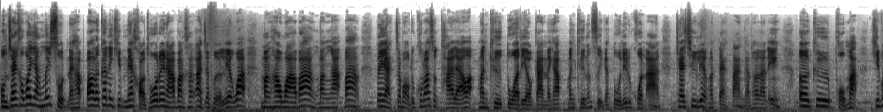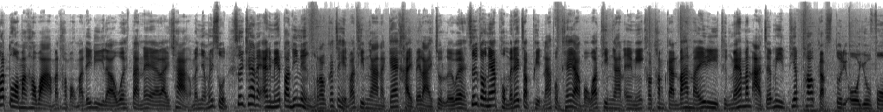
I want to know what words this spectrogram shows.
ผมใช้คำว่ายังไม่สุดนะครับอ้อแล้วก็ในคลิปนี้ขอโทษด้วยนะ บางครั้งอาจจะเผลอเรียกว่ามังฮาวาบ้างมังงะบ้าง แต่อยากจะบอกทุกคนว่าสุดท้ายแล้วอะมันคือตัวเดียวกันนะครับมันคือหนังสือการ์ตูนที่ทุกคนอ่าน แค่ชื่อเรียกมันแตกต่างกันเท่านั้นเองเออคือผมอะคิดว่าตัวมังฮาวามันทำออกมาได้ดีแล้วเว้ยแต่ในหลายฉากมันยังไม่สุดซึ่งแค่ในอนิเมะตอนที่หนึ่งเราก็จะเห็นว่าทีมงานอะแก้ไขไปหลายจุดเลยเว้ยซึ่งตรงเนี้ยผมไม่ได้จับผิดนะ ผมแค่อยากบอกว่าทีมงานอนิเมะเขาทำการบ้านมาได้ดี ถึงแม้มันอาจจะมีเทียบเท่ากับสตูดิโอ UFO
